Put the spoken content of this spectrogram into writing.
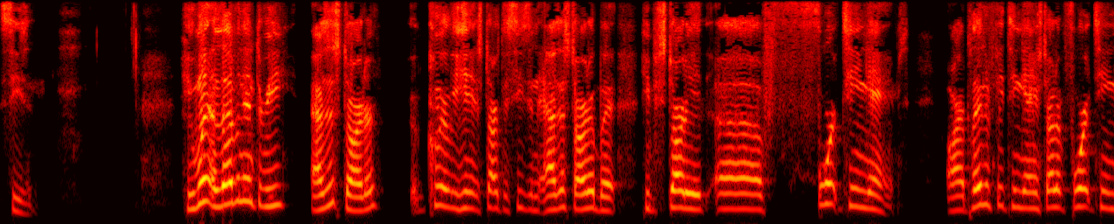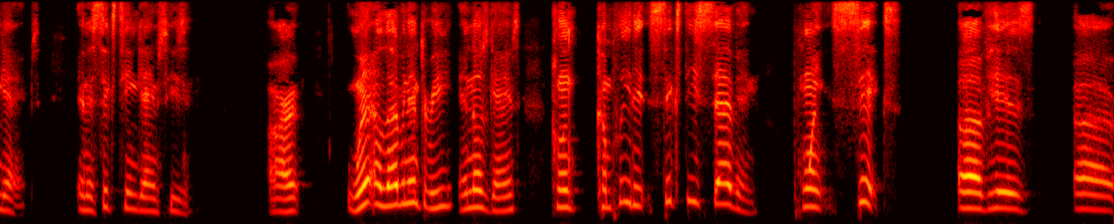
season. He went 11 and three as a starter. Clearly, he didn't start the season as a starter, but he started uh 14 games. All right, played in 15 games, started 14 games in a 16 game season. All right, went 11 and three in those games. Com- completed 67.6 of his uh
